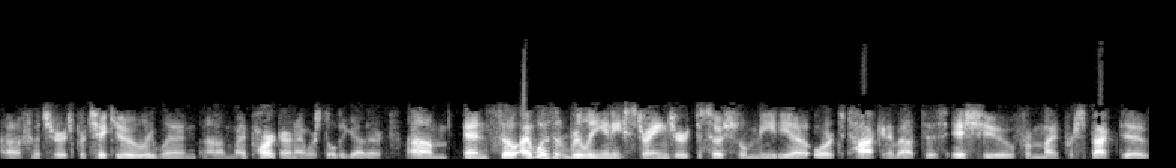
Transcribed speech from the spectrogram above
uh, from the church, particularly when um, my partner and I were still together. Um, and so I wasn't really any stranger to social media or to talking about this issue from my perspective.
